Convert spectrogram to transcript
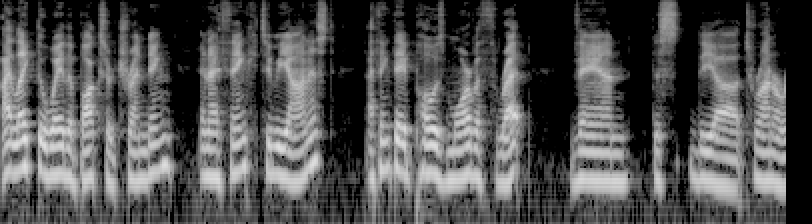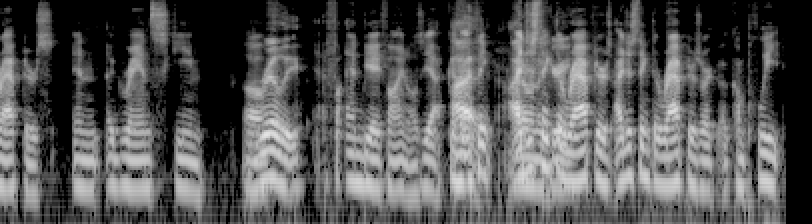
I like the way the Bucks are trending, and I think, to be honest, I think they pose more of a threat than this the uh, Toronto Raptors in a grand scheme of Really? F- NBA Finals. Yeah, because I, I- think I I, just think agree. the Raptors. I just think the Raptors are a complete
